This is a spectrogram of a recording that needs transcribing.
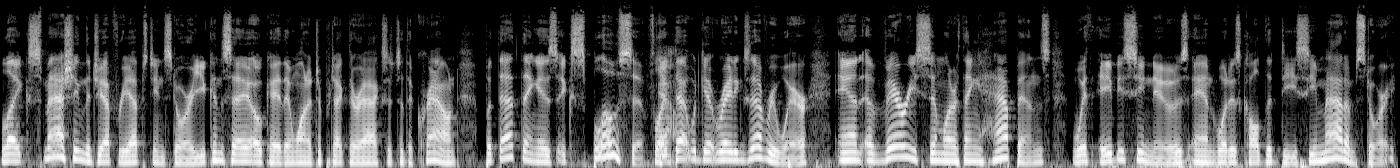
Like smashing the Jeffrey Epstein story, you can say, okay, they wanted to protect their access to the crown, but that thing is explosive. Like Yeah. that would get ratings everywhere. And a very similar thing happens with ABC News and what is called the DC Madam story.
